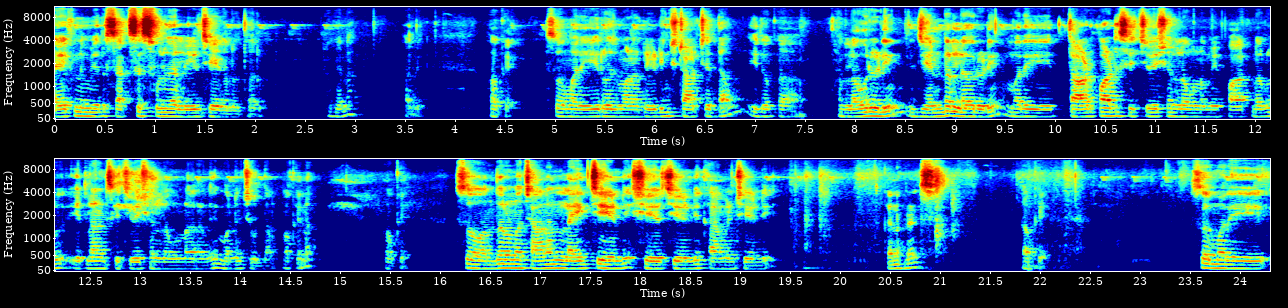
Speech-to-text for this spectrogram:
లైఫ్ని మీరు సక్సెస్ఫుల్గా లీడ్ చేయగలుగుతారు. ఓకేనా? అది. ఓకే. సో మరి ఈరోజు మనం రీడింగ్ స్టార్ట్ చేద్దాం. ఇది ఒక love reading general love reading. మరి థర్డ్ పార్టీ సిచ్యువేషన్లో ఉన్న మీ పార్ట్నరు ఎట్లాంటి సిచ్యువేషన్లో ఉన్నారనేది మనం చూద్దాం. ఓకేనా? ఓకే. సో అందరూ నా ఛానల్ని లైక్ చేయండి షేర్ చేయండి కామెంట్ చేయండి. ఓకేనా ఫ్రెండ్స్? ఓకే. సో మరి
